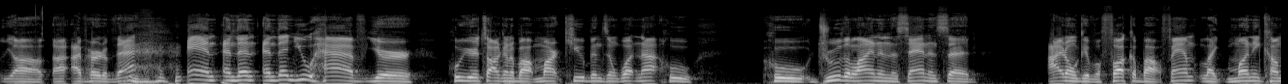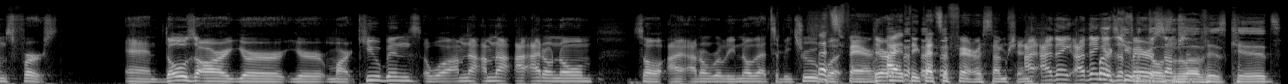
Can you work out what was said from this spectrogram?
Uh, I, I've heard of that, and and then and then you have your who you're talking about, Mark Cubans and whatnot, who who drew the line in the sand and said, "I don't give a fuck about fam. Like money comes first and those are your your Mark Cubans. Well, I'm not. I'm not. I, I don't know them, so I, I don't really know that to be true. That's but fair. there- I think that's a fair assumption. I, I think I think Mark it's a Cuban fair doesn't assumption. love his kids.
